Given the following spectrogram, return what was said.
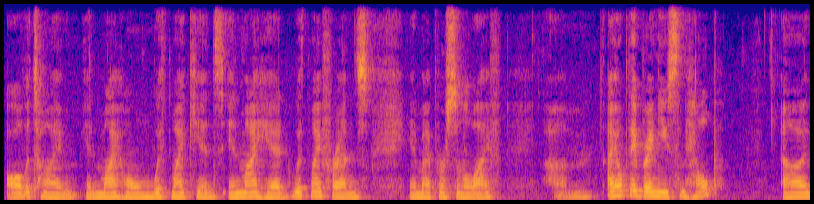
all the time in my home, with my kids, in my head, with my friends, in my personal life. Um, I hope they bring you some help, uh,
